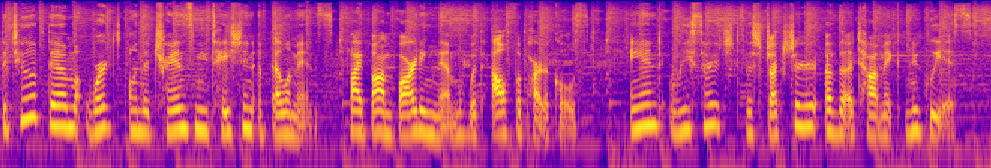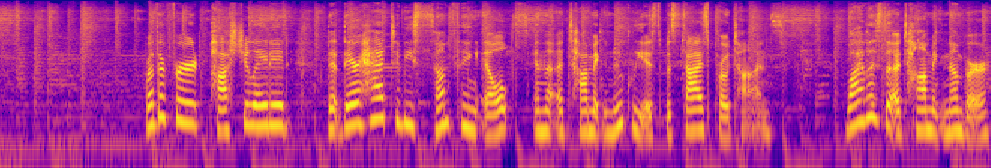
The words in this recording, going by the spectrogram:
the two of them worked on the transmutation of elements by bombarding them with alpha particles and researched the structure of the atomic nucleus. Rutherford postulated that there had to be something else in the atomic nucleus besides protons. Why was the atomic number,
